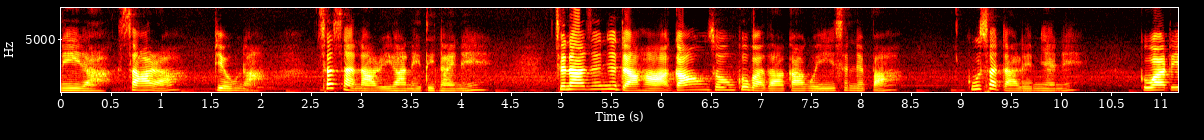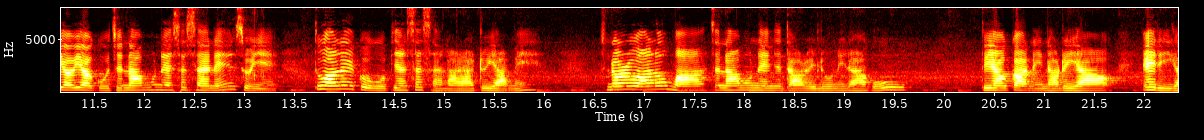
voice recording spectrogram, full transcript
နေတာစားတာပြုံးတာဆက်ဆံတာတွေကနေတည်နိုင်တယ်။ကျနာခြင်းမေတ္တာဟာအကောင်းဆုံးကုဘာသာကာကွယ်ရေးစနစ်ပါ။ကူးဆက်တာလည်းမြန်တယ်။ကိုကတယောက်ယောက်ကိုကျနာမှုနဲ့ဆက်ဆံနေဆိုရင်သူကလည်းကိုကိုပြန်ဆက်ဆံလာတာတွေ့ရမယ်။ ကျွန်တော်တို့အားလုံးမှာကျနာမှုနဲ့မြတ်တာတွေလိုနေတာကိုတယောက်ကနေနောက်တစ်ယောက်အဲ့ဒီက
